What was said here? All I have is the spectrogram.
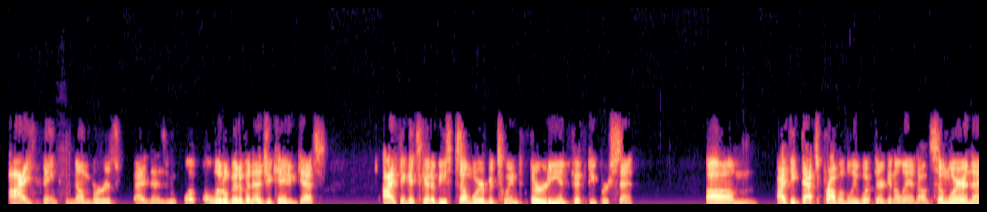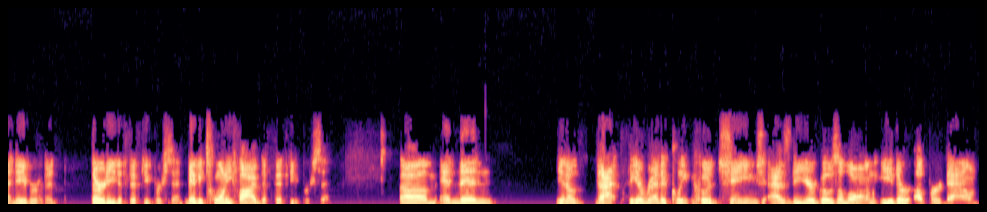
I think number is, is a little bit of an educated guess. I think it's going to be somewhere between 30 and 50 percent. Um, I think that's probably what they're going to land on, somewhere in that neighborhood, 30 to 50 percent, maybe 25 to 50 percent. Um, and then, you know, that theoretically could change as the year goes along, either up or down.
